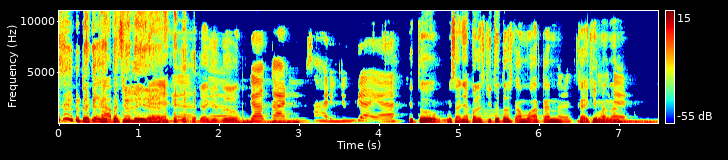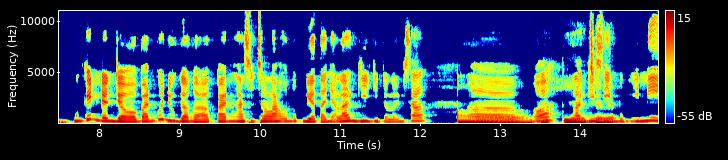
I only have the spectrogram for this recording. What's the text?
Udah gak Gak ngetes peduli dulu ya. Nggak- Kayak nggak- gitu. nggak akan sehari juga ya Gitu. Misalnya balas gitu terus kamu akan Balas kayak gitu. gimana? dan mungkin dan jawabanku juga nggak akan ngasih celah untuk dia tanya lagi gitu loh misal eh, oh gitu ya, lagi cewek. sibuk ini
